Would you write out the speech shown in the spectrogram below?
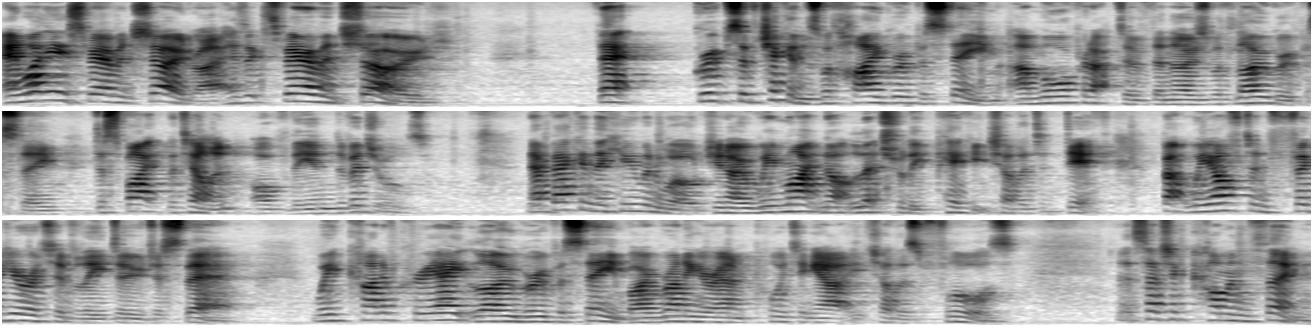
and what the experiment showed, right, his experiment showed that groups of chickens with high group esteem are more productive than those with low group esteem, despite the talent of the individuals. Now, back in the human world, you know, we might not literally peck each other to death, but we often figuratively do just that. We kind of create low group esteem by running around pointing out each other's flaws. It's such a common thing,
